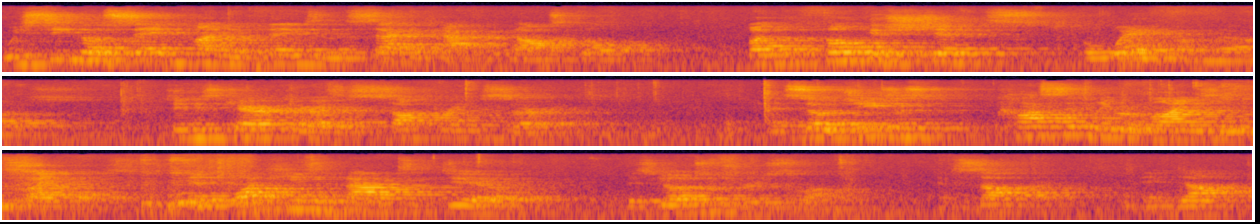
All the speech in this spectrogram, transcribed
We see those same kind of things in the second half of the gospel, but the focus shifts away from those to his character as a suffering servant. And so Jesus constantly reminds his disciples that what he's about to do is go to Jerusalem and suffer and die,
